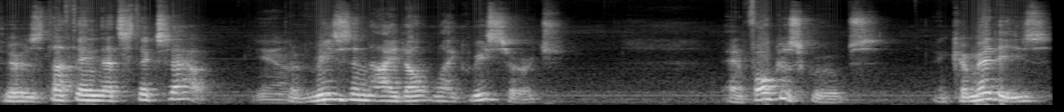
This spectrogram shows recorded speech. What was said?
there's nothing that sticks out. Yeah. The reason I don't like research and focus groups and committees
